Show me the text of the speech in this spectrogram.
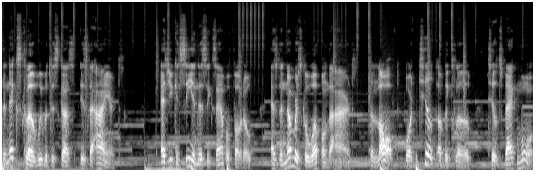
The next club we will discuss is the irons. As you can see in this example photo, as the numbers go up on the irons, the loft or tilt of the club tilts back more.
